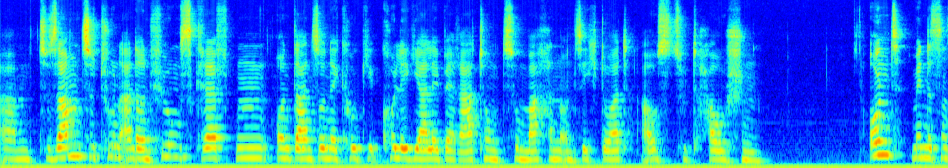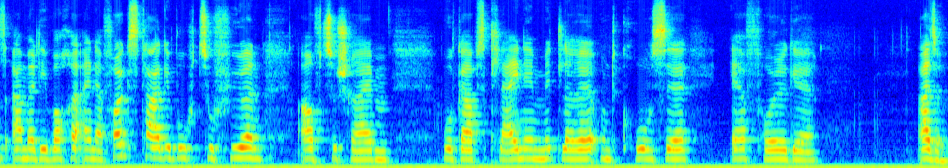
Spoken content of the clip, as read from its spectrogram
ähm, zusammenzutun, anderen Führungskräften und dann so eine kollegiale Beratung zu machen und sich dort auszutauschen. Und mindestens einmal die Woche ein Erfolgstagebuch zu führen, aufzuschreiben, wo gab es kleine, mittlere und große Erfolge. Also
